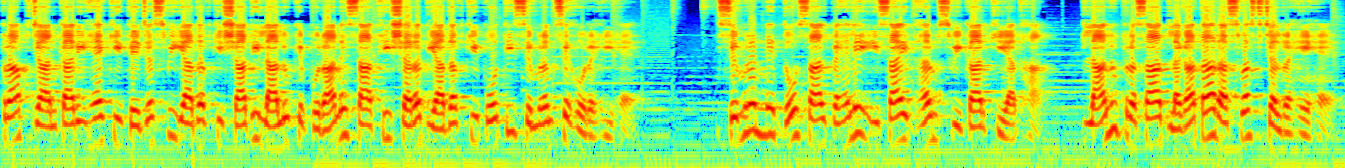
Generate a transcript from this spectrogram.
प्राप्त जानकारी है कि तेजस्वी यादव की शादी लालू के पुराने साथी शरद यादव की पोती सिमरन से हो रही है। सिमरन ने दो साल पहले ईसाई धर्म स्वीकार किया था। लालू प्रसाद लगातार अस्वस्थ चल रहे हैं।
